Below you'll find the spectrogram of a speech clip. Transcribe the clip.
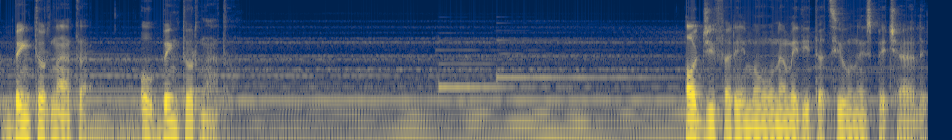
Bentornata o bentornato. Oggi faremo una meditazione speciale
